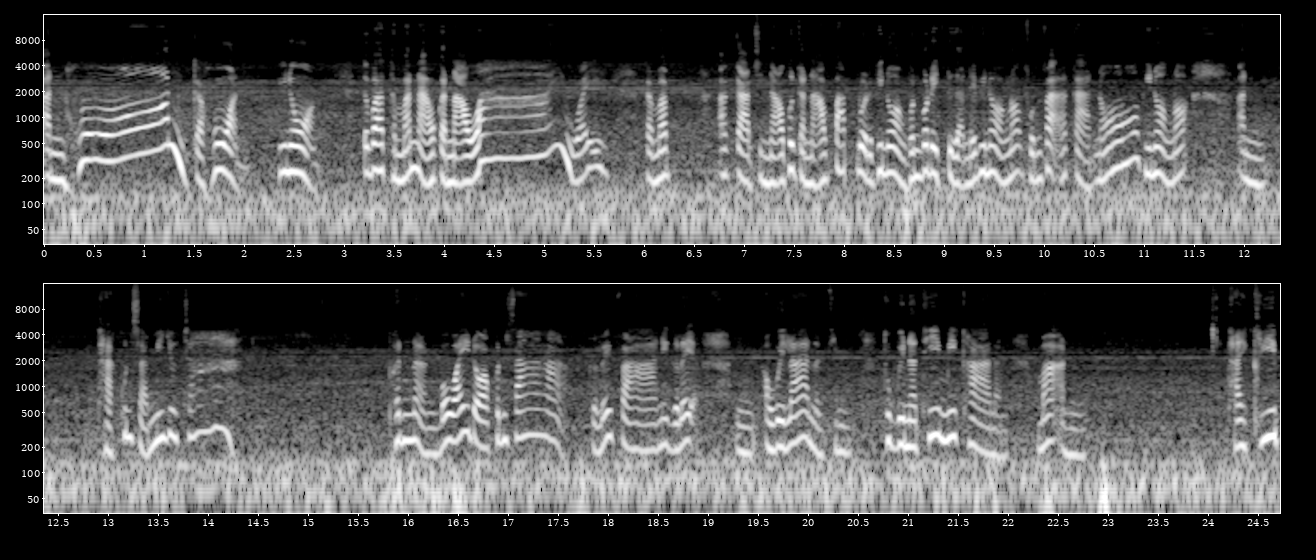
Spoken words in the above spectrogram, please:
อันฮ้อนกับฮ้อนพี่น้องแต่ว่าธรรมะหนาวกับหนาวว้ายไว้กันมา อากาศสิหนาวเพิ่นก็หนาวปั๊บเลยพี่น้องเพิ่นบ่ได้เตือนเด้พี่น้องเนาะฝนฟ้าอากาศเนาะพี่น้องเนาะอันถากคุณสามีอยู่จ้า เพิ่นนั่นบ่ไว้ดอกเพิ่นซ่าก็เลยฟ้านี่ก็เลยอันเอาเวลานั่นที่ทุกวินาทีมีค่านั่นมาอันถ่ายคลิป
